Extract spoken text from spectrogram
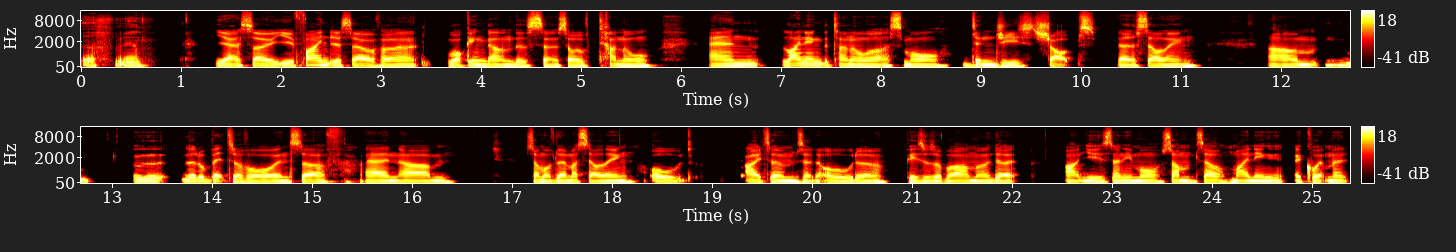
Oh man, Yeah, so you find yourself uh, walking down this uh, sort of tunnel, and lining the tunnel are small, dingy shops that are selling um, little bits of ore and stuff, and um, some of them are selling old items and old uh, pieces of armor that aren't used anymore. Some sell mining equipment,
